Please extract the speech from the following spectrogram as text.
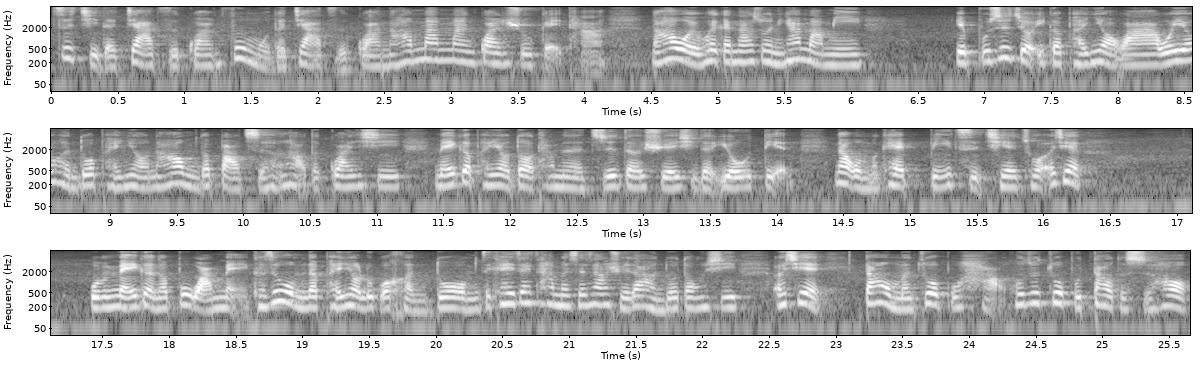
自己的价值观、父母的价值观，然后慢慢灌输给他。然后我也会跟他说：“你看，妈咪。”也不是只有一个朋友啊，我也有很多朋友，然后我们都保持很好的关系。每一个朋友都有他们的值得学习的优点，那我们可以彼此切磋。而且我们每一个人都不完美，可是我们的朋友如果很多，我们就可以在他们身上学到很多东西。而且当我们做不好或者做不到的时候，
